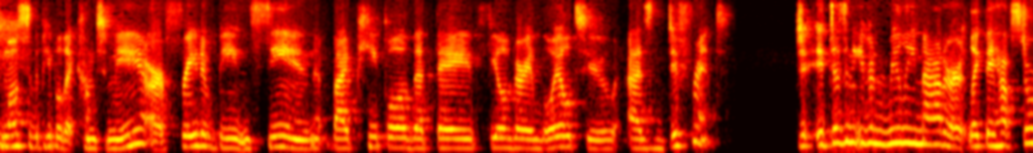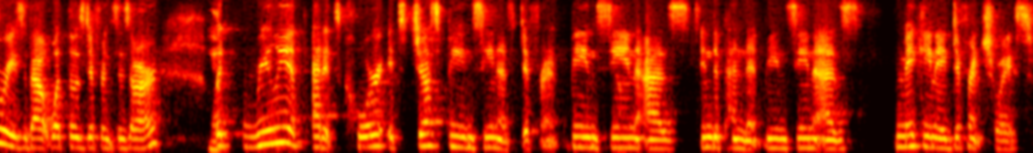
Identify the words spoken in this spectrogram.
most of the people that come to me are afraid of being seen by people that they feel very loyal to as different. It doesn't even really matter. Like they have stories about what those differences are, yeah. but really at, at its core it's just being seen as different being seen as independent being seen as making a different choice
